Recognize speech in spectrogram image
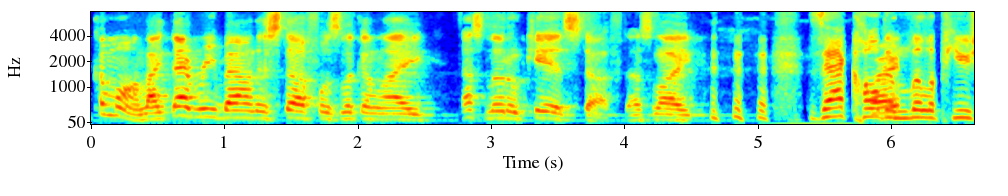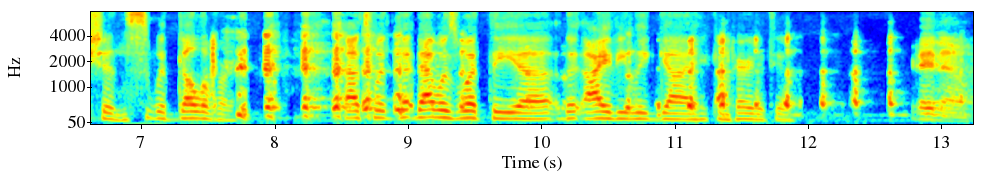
come on, like that rebounding stuff was looking like that's little kid stuff. That's like Zach called right? them Lilliputians with Gulliver. that's what that, that was what the uh, the Ivy League guy compared it to. Hey now.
